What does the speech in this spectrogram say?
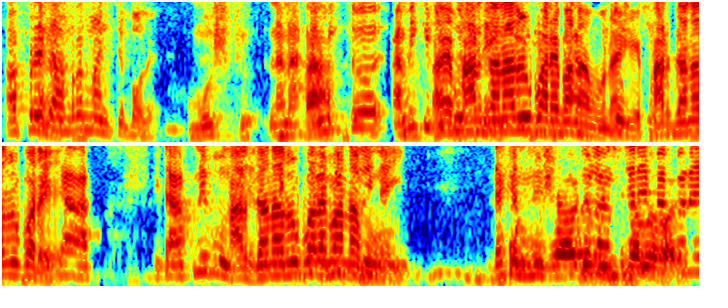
আপনি এটা আমরা মানতে বলেন মুশফি- না না আমি তো আমি কিছু হ্যাঁ, বলি ফারজানার উপরে বানাবো নাকি? বলছেন। ফারজানার উপরে। এটা আপনি বলছেন। ফারজানার উপরে বলি বানাবো। দেখেন মুশফিকুল আনসারির ব্যাপারে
